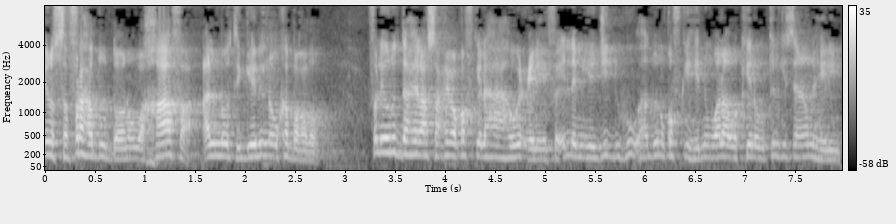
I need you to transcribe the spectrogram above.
inuu safra hadduu doono wakhaafa almowta geerina uu ka baqdo. Falyuruddaha ilaa saaxiba qofkii lahaa haw celiya fain lam yajidhu hadduuna qofkii helin walaa wakiila wakiilkiisana aanu helin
